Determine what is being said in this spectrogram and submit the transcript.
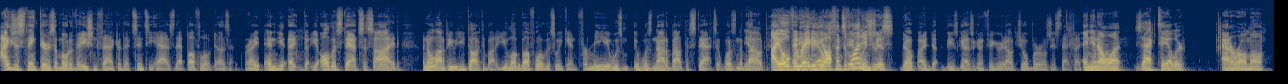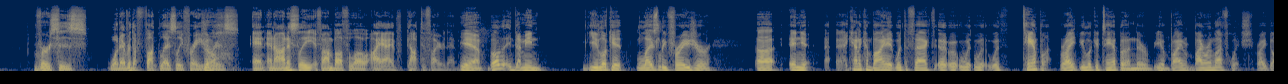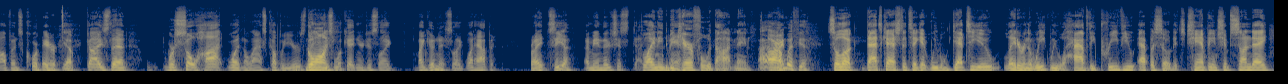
I just think there's a motivation factor that Cincy has that Buffalo doesn't, right? And you, uh, th- all the stats aside, I know a lot of people. You talked about it. You love Buffalo this weekend. For me, it was it was not about the stats. It wasn't about. I overrated the offensive line injuries. Just, nope. I, these guys are going to figure it out. Joe Burrow's just that type. of And you player. know what? Zac Taylor, Anarumo versus whatever the fuck Leslie Frazier is. And and honestly, if I'm Buffalo, I have got to fire that. man. Yeah. Well, I mean, you look at Leslie Frazier, uh, and you, I kind of combine it with the fact uh, with, with, with Tampa, right? You look at Tampa and they're you know Byron, Byron Leftwich, right, the offense coordinator. Yep. Guys that were so hot, what in the last couple of years? Gone. You just look at it and you're just like, my goodness, like what happened? Right? See ya. I mean, there's just. That's why I need to be careful with the hot name. I, All right. I'm with you. So look, that's cash the ticket. We will get to you later in the week. We will have the preview episode. It's Championship Sunday.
